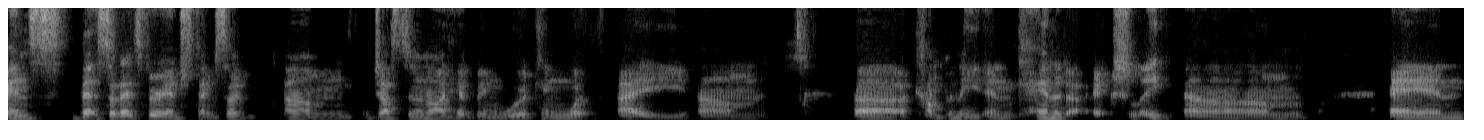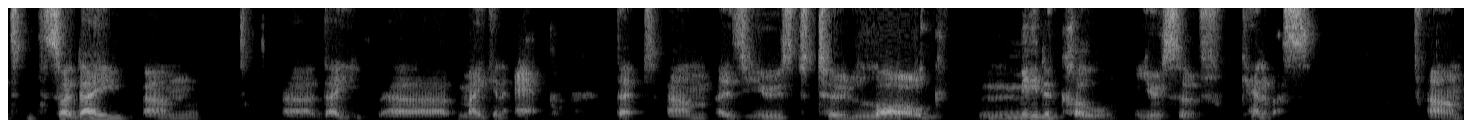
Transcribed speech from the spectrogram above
And that, so that's very interesting. So um, Justin and I have been working with a, um, uh, a company in Canada, actually. Um, and so they, um, uh, they uh, make an app that um, is used to log medical use of cannabis. Um,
